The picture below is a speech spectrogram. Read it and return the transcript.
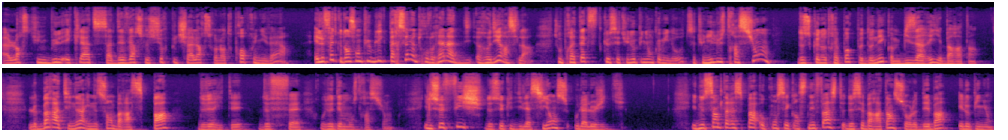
euh, lorsqu'une bulle éclate, ça déverse le surplus de chaleur sur notre propre univers. Et le fait que dans son public, personne ne trouve rien à redire à cela, sous prétexte que c'est une opinion comme une autre, c'est une illustration de ce que notre époque peut donner comme bizarrerie et baratin. Le baratineur, il ne s'embarrasse pas de vérité, de fait ou de démonstration. Il se fiche de ce que dit la science ou la logique. Il ne s'intéresse pas aux conséquences néfastes de ces baratins sur le débat et l'opinion.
